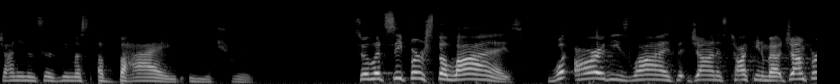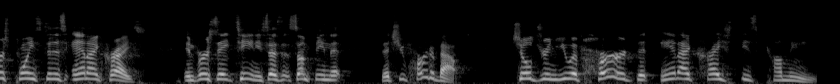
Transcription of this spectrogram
John even says we must abide in the truth. So let's see first the lies. What are these lies that John is talking about? John first points to this Antichrist. In verse 18, he says it's something that, that you've heard about. Children, you have heard that Antichrist is coming.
